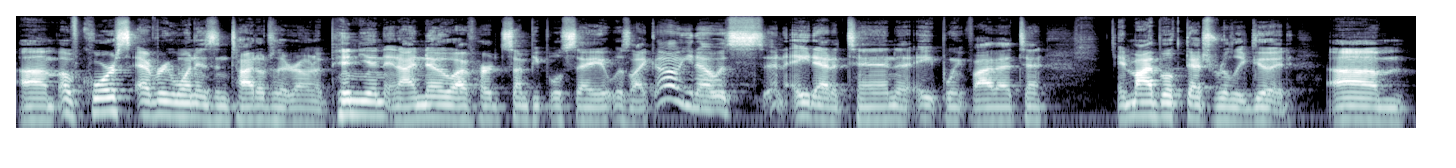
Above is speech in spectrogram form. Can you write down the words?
Um, of course, everyone is entitled to their own opinion, and I know I've heard some people say it was like, oh, you know, it's an 8 out of 10, an 8.5 out of 10 in my book, that's really good. Um,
